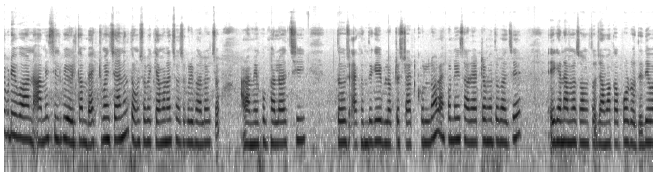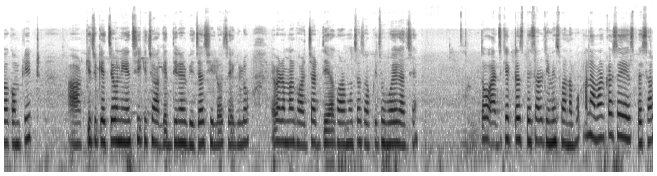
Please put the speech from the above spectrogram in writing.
এভরিওয়ান আমি Shilpi welcome back to my channel তোমরা সবাই কেমন আছো? আশা করি ভালো আছো। আর আমিও খুব ভালো আছি। তো এখন থেকে এই ব্লগটা স্টার্ট করলাম। এখন এই সাড়ে আটটার মতো বাজে। এখানে আমার সমস্ত জামা কাপড় রোদে দেওয়া কমপ্লিট আর কিছু কেচেও নিয়েছি, কিছু আগের দিনের ভেজা ছিল, সেগুলো। এবার আমার ঘর ঝাড় দেওয়া ঘর মোছা সব কিছু হয়ে গেছে। তো আজকে একটা স্পেশাল জিনিস বানাবো। মানে আমার কাছে স্পেশাল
